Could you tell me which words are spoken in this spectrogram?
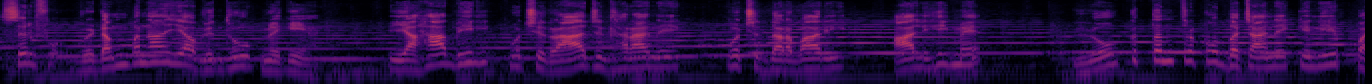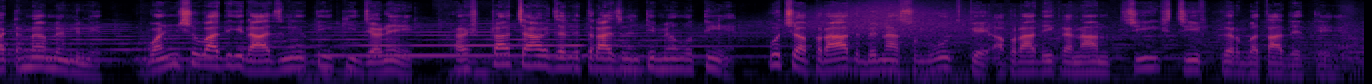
सिर्फ़ विडंबना या विद्रूप नहीं है। यहाँ भी कुछ राजघराने, कुछ दरबारी हाल ही में लोकतंत्र को बचाने के लिए पटना में मिले। वंशवादी राजनीति की जड़ें भ्रष्टाचार जनित राजनीति में होती हैं। कुछ अपराध बिना सबूत के अपराधी का नाम चीख चीख कर बता देते हैं।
